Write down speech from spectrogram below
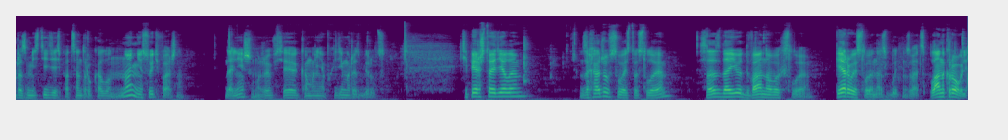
разместить здесь по центру колонны. Но не суть важно. В дальнейшем уже все, кому необходимо, разберутся. Теперь что я делаю? Захожу в свойства слоя. Создаю два новых слоя. Первый слой у нас будет называться план кровли.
